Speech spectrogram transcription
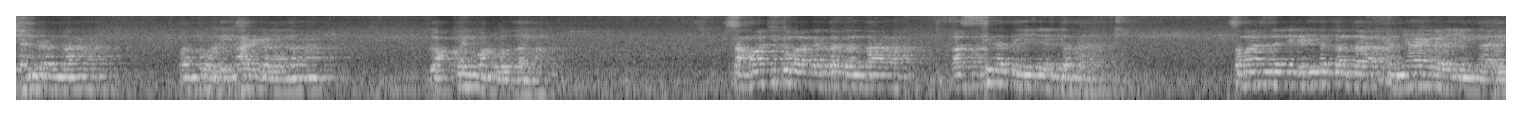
ಜನರನ್ನ ಮತ್ತು ಅಧಿಕಾರಿಗಳನ್ನ ಬ್ಲಾಕ್ಮೇಲ್ ಮಾಡುವುದಲ್ಲ. ಸಾಮಾಜಿಕವಾಗಿರ್ತಕ್ಕಂಥ ಅಸ್ಥಿರತೆ ಏನಿರ್ತದೆ ಸಮಾಜದಲ್ಲಿ ನಡೀತಕ್ಕಂಥ ಅನ್ಯಾಯಗಳೇನಿದ್ದಾರೆ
